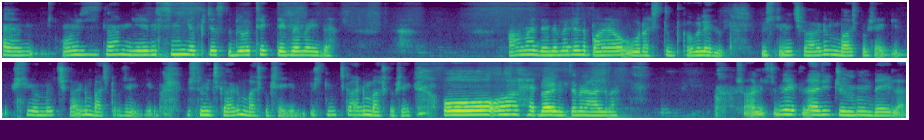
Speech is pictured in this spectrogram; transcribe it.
Em, o yüzden yenisini yapacağız. Bir o tek denemeydi. Ama denemede de bayağı uğraştım kabul edin. Üstümü çıkardım başka bir şey giydim. Üstümü çıkardım başka bir şey giydim. Üstümü çıkardım başka bir şey giydim. Üstümü çıkardım başka bir şey. Oo, hep böyle izleme halde ben. Şu an üstümdekiler hiç uygun değiller.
